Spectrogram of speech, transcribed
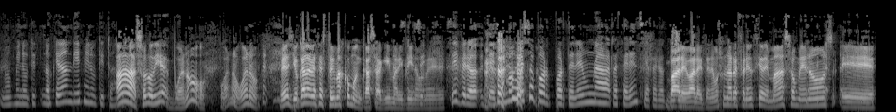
unos minutitos. Nos quedan diez minutitos. Ah, solo diez. Bueno, bueno, bueno. ¿Ves? Yo cada vez estoy más como en casa aquí, Maripino. Sí, pero decimos eso por, por tener una referencia. pero Vale, vale. Tenemos una referencia de más o menos eh,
